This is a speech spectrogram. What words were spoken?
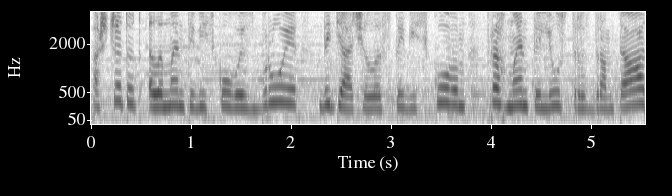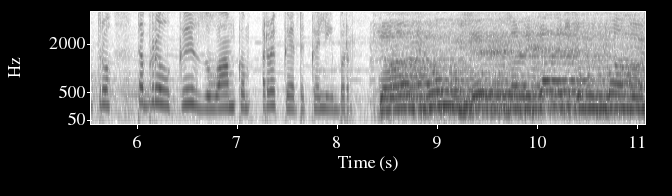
А ще тут елементи військової зброї, дитячі листи військовим, фрагменти люстри з драмтеатру та брелки з уламком ракети «Калібр». Так, ну вже на десяточку ми з вами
